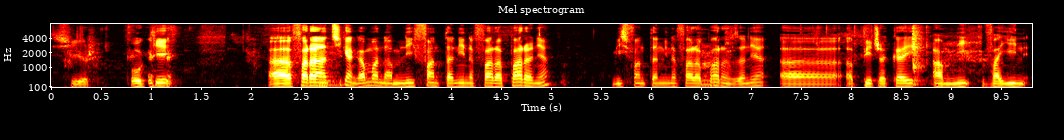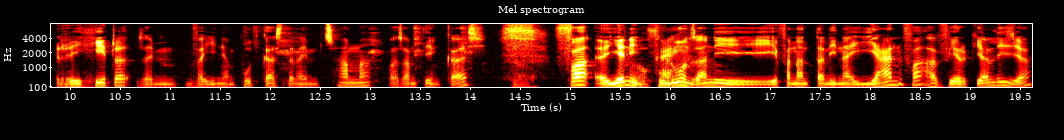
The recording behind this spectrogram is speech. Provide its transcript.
Sur. Ok. Ah, faranantsika hmm. angamba amin'ny fanontaniana faraparany a. Ah. Misy fanontaniana faraparany hmm. zany a ah, apetrakay amin'ny vahiny rehetra zay vahiny amin'ny podcast anay mitsama vaza amin'ny teny gasy. Hmm. Fa eh, iany voalohany zany efa nanontaniana ihany fa averiko ihany izy a.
